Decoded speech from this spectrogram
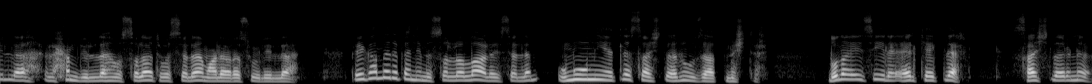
Bismillah, elhamdülillah ve salatu ve selamu ala Resulillah. Peygamber Efendimiz sallallahu aleyhi ve sellem umumiyetle saçlarını uzatmıştır. Dolayısıyla erkekler saçlarını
